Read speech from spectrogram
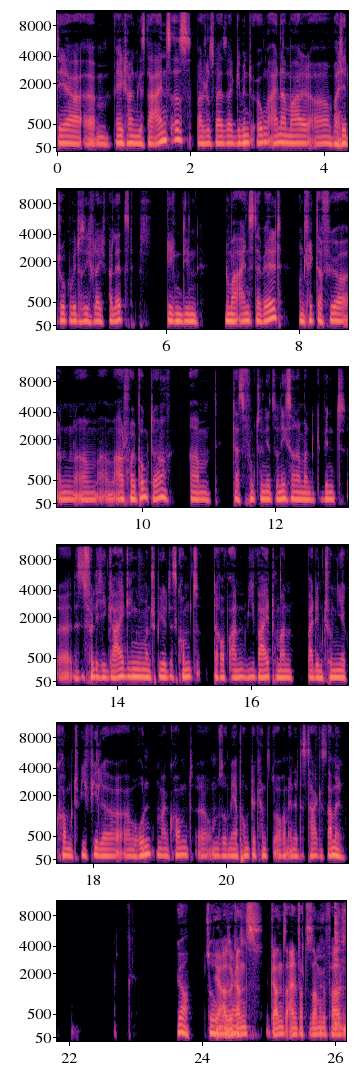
der ähm, Weltrangliste 1 ist. Beispielsweise gewinnt irgendeiner mal, äh, weil der Djokovic sich vielleicht verletzt, gegen den Nummer 1 der Welt und kriegt dafür einen ähm, Arsch voll Punkte. Ähm, das funktioniert so nicht, sondern man gewinnt, äh, das ist völlig egal, gegen wen man spielt. Es kommt darauf an, wie weit man bei dem Turnier kommt, wie viele ähm, Runden man kommt. Äh, umso mehr Punkte kannst du auch am Ende des Tages sammeln. Ja, so. ja, also ganz, ganz einfach zusammengefasst,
